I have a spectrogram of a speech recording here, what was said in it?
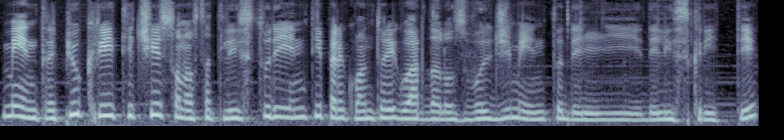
Mentre più critici sono stati gli studenti per quanto riguarda lo svolgimento degli, degli iscritti,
